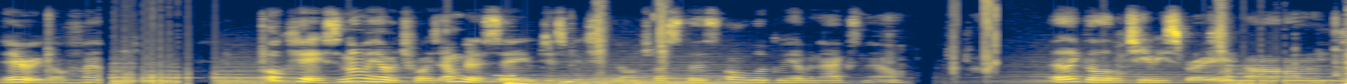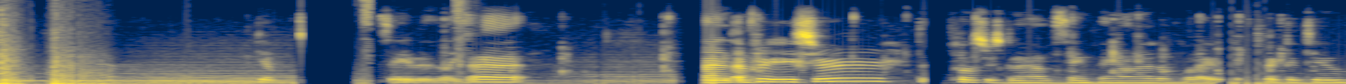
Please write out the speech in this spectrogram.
There we go, finally. Okay, so now we have a choice. I'm gonna save just because we don't trust this. Oh look, we have an axe now. I like the little chibi spray. Um, yep, save it like that. And I'm pretty sure the is gonna have the same thing on it of what I would expect it to.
